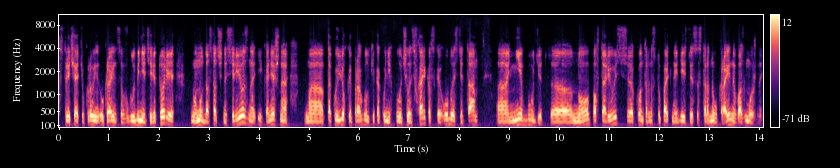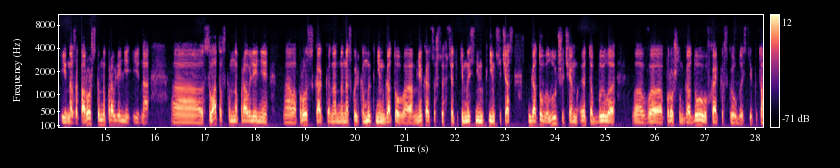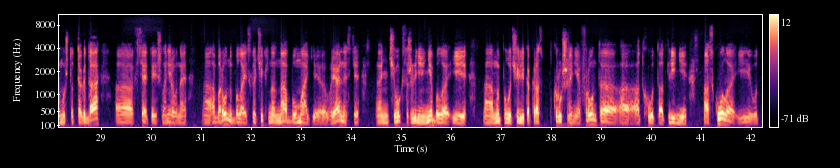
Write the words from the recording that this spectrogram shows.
встречать украинцев в глубине территории территории ну, ну, достаточно серьезно. И, конечно, а, такой легкой прогулки, как у них получилось в Харьковской области, там а, не будет. Э, но, повторюсь, контрнаступательные действия со стороны Украины возможны и на запорожском направлении, и на э, сватовском направлении. Вопрос, как, насколько мы к ним готовы. А мне кажется, что все-таки мы с ним, к ним сейчас готовы лучше, чем это было в прошлом году в Харьковской области, потому что тогда э, вся эта эшелонированная а, оборона была исключительно на бумаге. В реальности а, ничего, к сожалению, не было, и а, мы получили как раз крушение фронта, отход от линии оскола, и вот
